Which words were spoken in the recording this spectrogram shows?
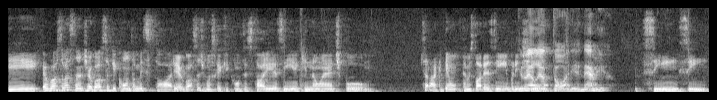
E eu gosto bastante, eu gosto que conta uma história. Eu gosto de música que conta historiazinha, que não é tipo. Sei lá, que tem, um, tem uma historiazinha Que bonitinha. não é aleatória, né, amigo? Sim, sim.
